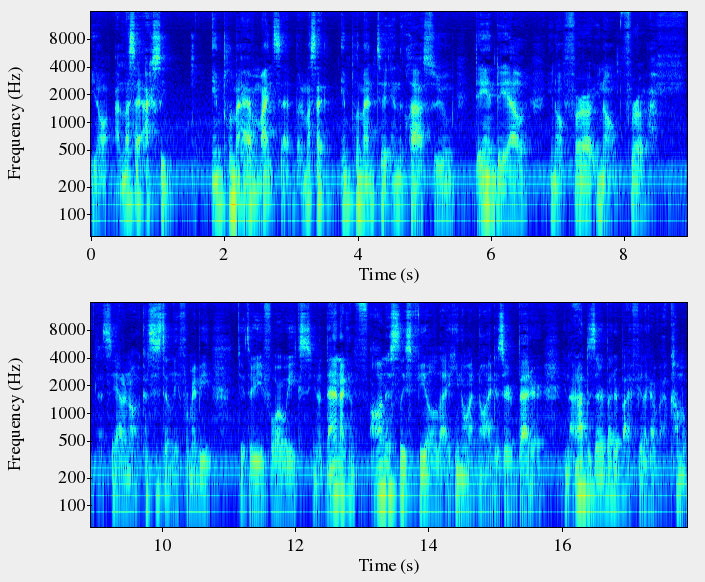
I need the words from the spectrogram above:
you know, unless I actually implement, I have a mindset, but unless I implement it in the classroom day in day out, you know, for you know, for let's see, I don't know, consistently for maybe two, three, four weeks, you know, then I can honestly feel like, you know what, no, I deserve better. You know, I not deserve better, but I feel like I've, I've come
